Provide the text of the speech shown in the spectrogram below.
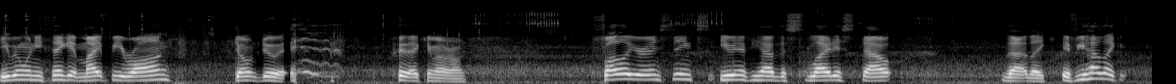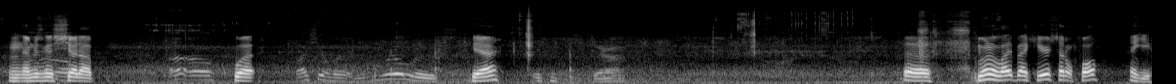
Even when you think it might be wrong, don't do it. that came out wrong. follow your instincts, even if you have the slightest doubt that, like, if you have, like, Mm, I'm just gonna shut up. Uh-oh. What? My shit went real loose. Yeah? Yeah. Uh, you want a light back here so I don't fall? Thank you.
